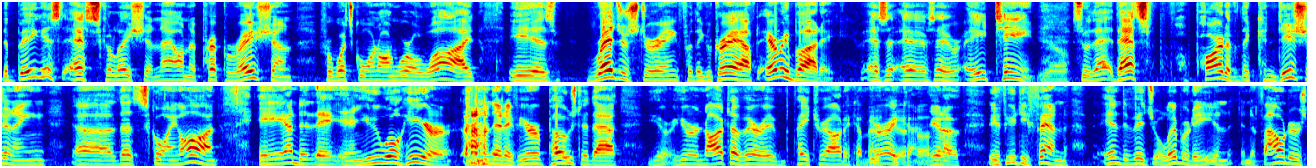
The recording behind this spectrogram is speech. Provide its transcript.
the biggest escalation now in the preparation for what's going on worldwide is registering for the draft everybody as, as they're 18. Yeah. So that, that's part of the conditioning uh, that's going on, and they, and you will hear that if you're opposed to that, you're you're not a very patriotic American. Yeah. You know, if you defend individual liberty and, and the founders,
